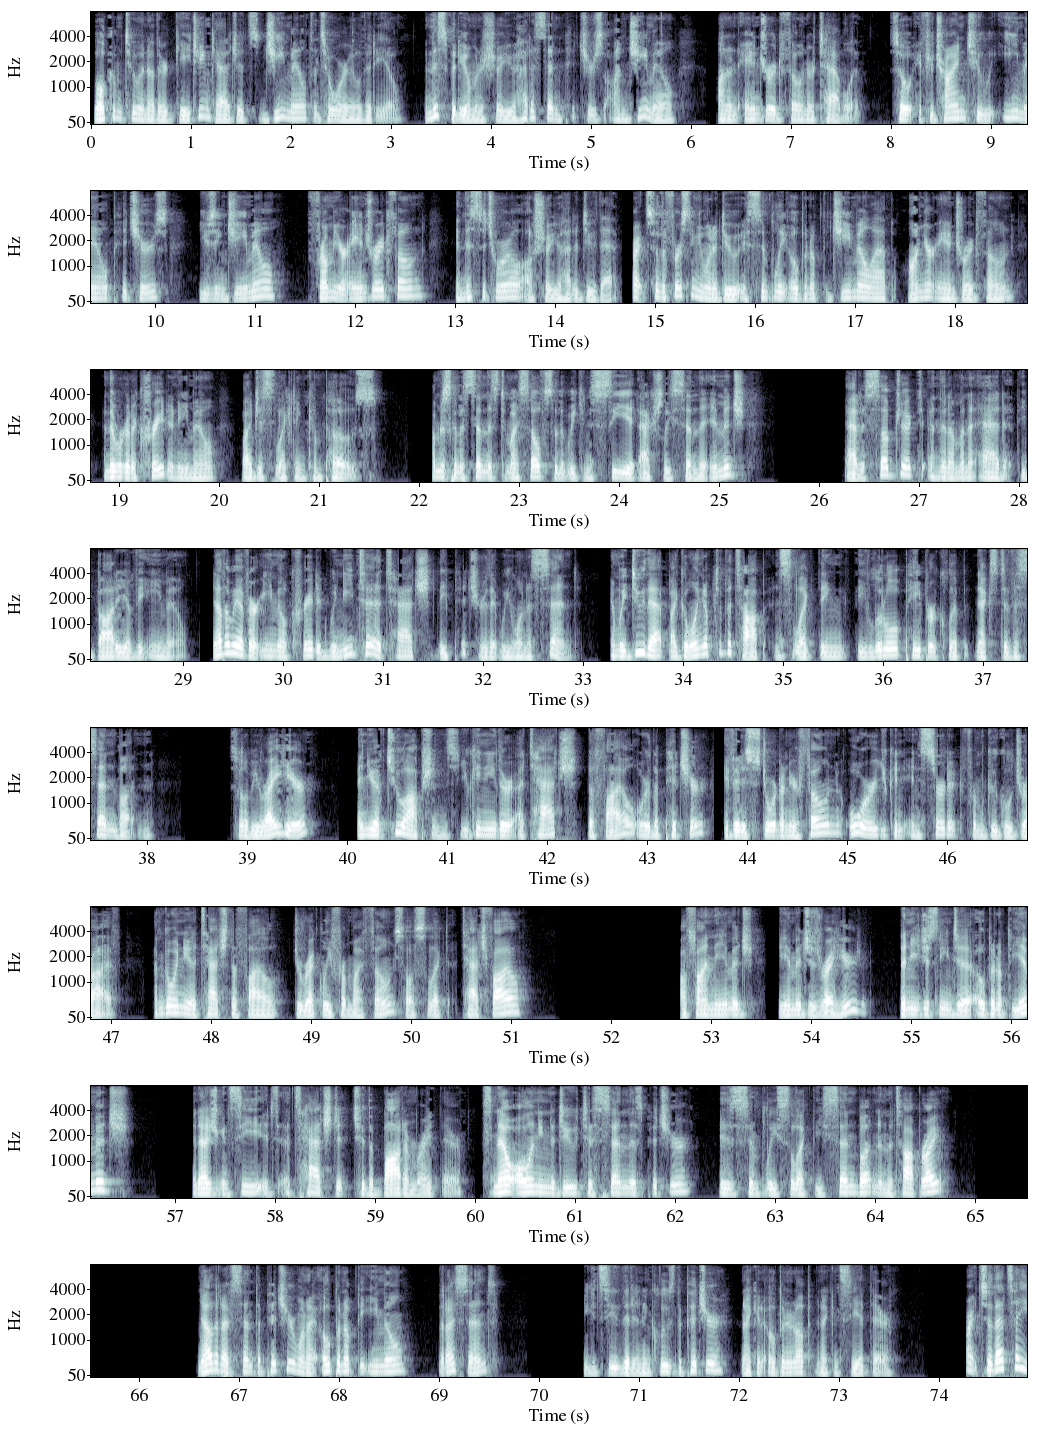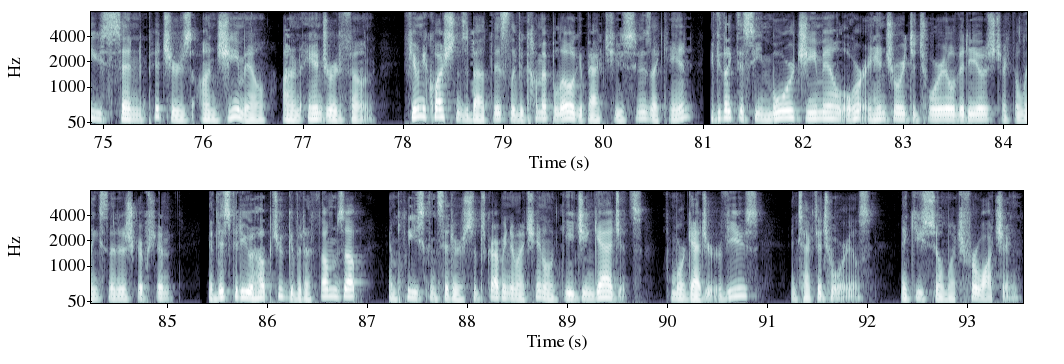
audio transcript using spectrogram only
Welcome to another Gauging Gadgets Gmail tutorial video. In this video, I'm going to show you how to send pictures on Gmail on an Android phone or tablet. So if you're trying to email pictures using Gmail from your Android phone, in this tutorial, I'll show you how to do that. All right, so the first thing you want to do is simply open up the Gmail app on your Android phone, and then we're going to create an email by just selecting Compose. I'm just going to send this to myself so that we can see it actually send the image, add a subject, and then I'm going to add the body of the email. Now that we have our email created, we need to attach the picture that we want to send. And we do that by going up to the top and selecting the little paper clip next to the send button. So it'll be right here. And you have two options. You can either attach the file or the picture if it is stored on your phone, or you can insert it from Google Drive. I'm going to attach the file directly from my phone, so I'll select Attach File. I'll find the image. The image is right here. Then you just need to open up the image, and as you can see, it's attached it to the bottom right there. So now all I need to do to send this picture is simply select the send button in the top right. Now that I've sent the picture, when I open up the email that I sent, you can see that it includes the picture and I can open it up and I can see it there. All right, so that's how you send pictures on Gmail on an Android phone. If you have any questions about this, leave a comment below. I'll get back to you as soon as I can. If you'd like to see more Gmail or Android tutorial videos, check the links in the description. If this video helped you, give it a thumbs up and please consider subscribing to my channel, Gauging Gadgets, for more gadget reviews and tech tutorials. Thank you so much for watching.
